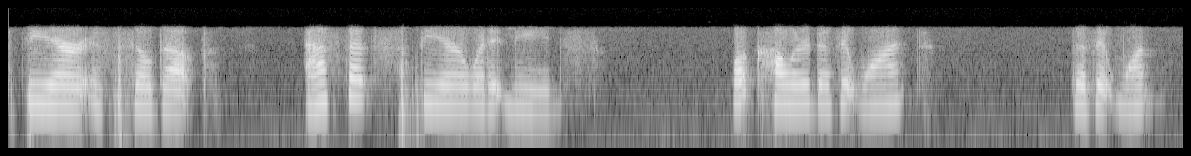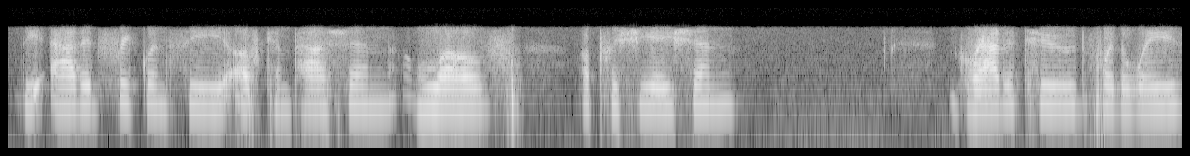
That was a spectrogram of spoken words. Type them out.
sphere is filled up, ask that sphere what it needs. What color does it want? Does it want the added frequency of compassion, love, appreciation, gratitude for the ways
